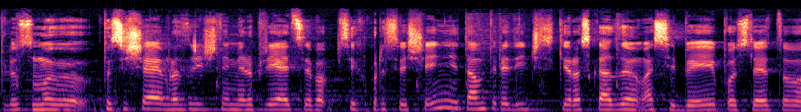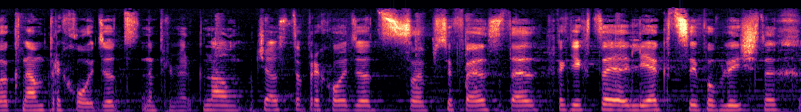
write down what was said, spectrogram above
Плюс мы посещаем различные мероприятия по психопросвещению, там периодически рассказываем о себе, и после этого к нам приходят, например, к нам часто приходят с псифеста, каких-то лекций публичных.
